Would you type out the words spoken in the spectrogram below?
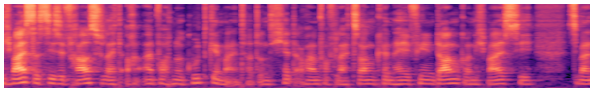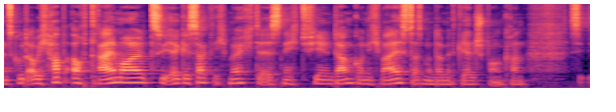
ich weiß, dass diese Frau es vielleicht auch einfach nur gut gemeint hat und ich hätte auch einfach vielleicht sagen können, hey, vielen Dank und ich weiß, sie, sie meint es gut, aber ich habe auch dreimal zu ihr gesagt, ich möchte es nicht, vielen Dank und ich weiß, dass man damit Geld sparen kann. Sie,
